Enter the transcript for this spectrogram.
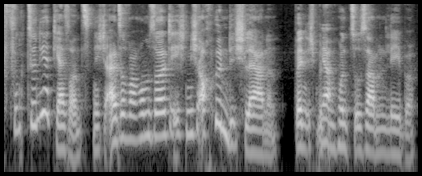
funktioniert ja sonst nicht. Also warum sollte ich nicht auch Hündisch lernen, wenn ich mit Ja. dem Hund zusammenlebe?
